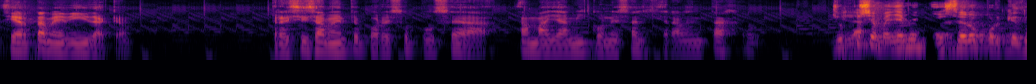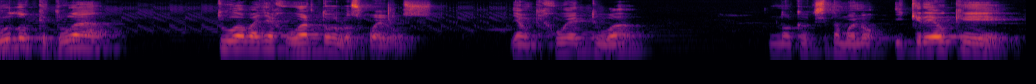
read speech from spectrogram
cierta medida, cabrón. Precisamente por eso puse a, a Miami con esa ligera ventaja. güey. Yo puse a Miami en tercero porque dudo que Tua, Tua vaya a jugar todos los juegos. Y aunque juegue Tua, no creo que sea tan bueno. Y creo que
